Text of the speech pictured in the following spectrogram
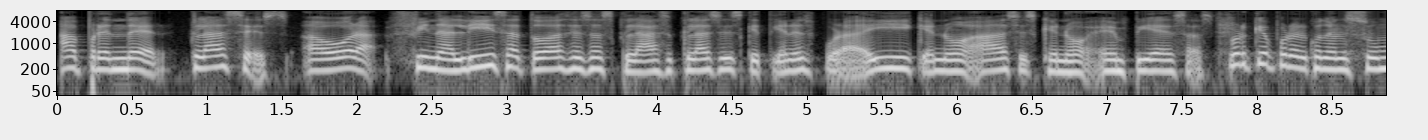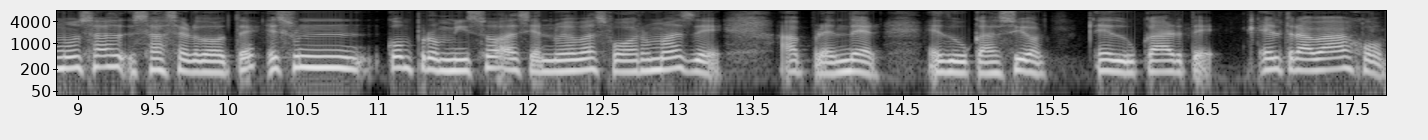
aprender clases, ahora finaliza todas esas clases, clases que tienes por ahí, que no haces, que no empiezas, porque por el, con el sumo sacerdote es un compromiso hacia nuevas formas de aprender educación, educarte, el trabajo,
